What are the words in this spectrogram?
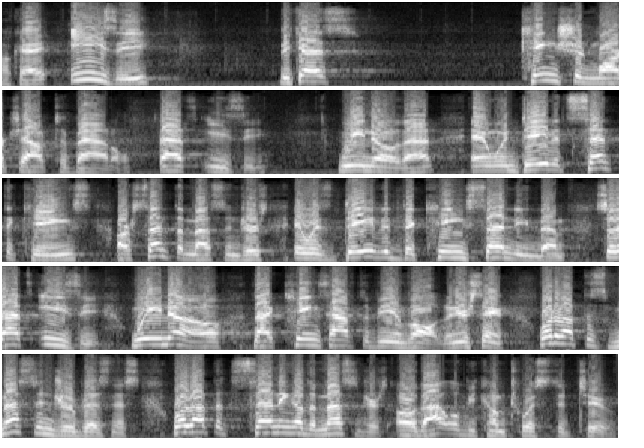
Okay? Easy, because kings should march out to battle. That's easy. We know that. And when David sent the kings, or sent the messengers, it was David the king sending them. So that's easy. We know that kings have to be involved. And you're saying, what about this messenger business? What about the sending of the messengers? Oh, that will become twisted too.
